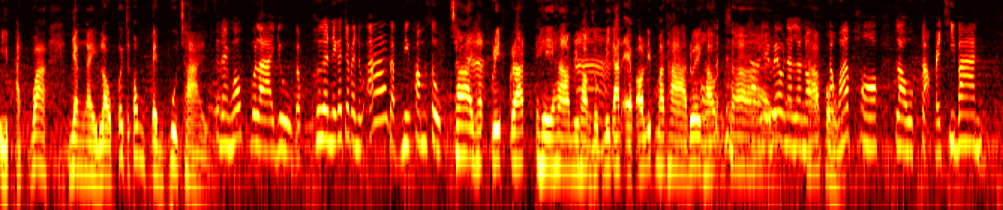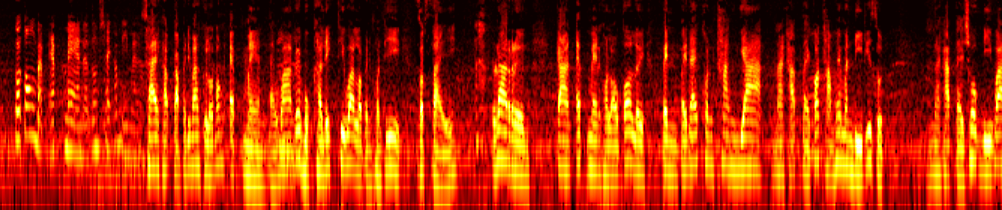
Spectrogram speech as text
บีบอัดว่ายังไงเราก็จะต้องเป็นผู้ชาย แสดงว่าเวลาอยู่กับเพื่อนนี่ก็จะเป็นอ้ายแบบมีความสุข ใช่ครับกรี๊ดกร๊าดเฮฮามีความสุขอ่ามีมีการแอบเอา lip มาทาด้วยครับอ๋อใช่เลเวลนั้นแล้วเนาะครับผมแต่ว่าพอเรากลับไปที่บ้านก็ต้องแบบแอ๊บ man นะต้องใช้คำนี้ไหมใช่ครับกลับไปที่บ้านคือเราต้องแอ๊บ man แต่ว่าด้วยบุคลิกที่ว่าเราเป็นคนที่สดใสร่าเริง การแอ๊บ man ของเราก็เลยเป็นไปได้ค่อนข้างยากนะครับแต่ก็ทำให้มันดีที่สุด นะครับแต่โชคดีว่า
